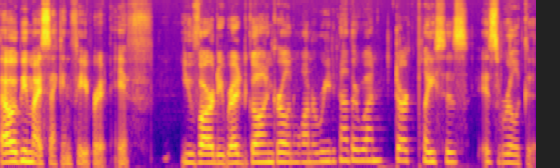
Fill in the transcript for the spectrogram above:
that would be my second favorite if you've already read gone girl and want to read another one dark places is real good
